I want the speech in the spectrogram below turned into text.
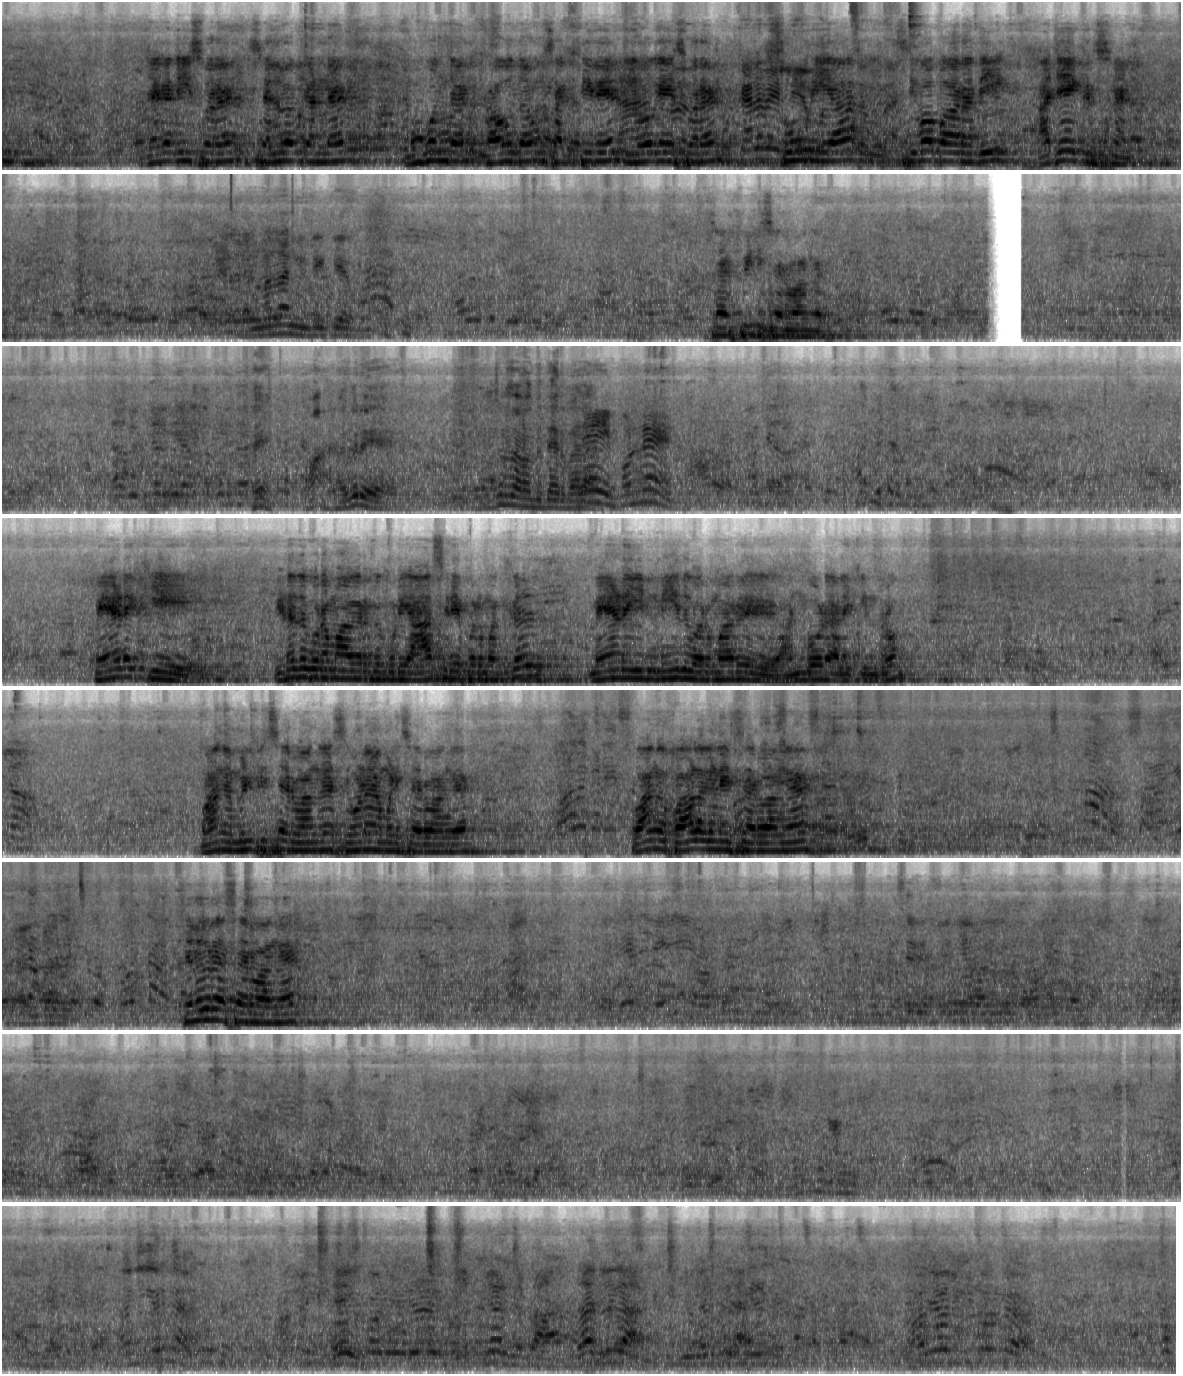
Jagadeeswaran Selvakannan Mukundan Gautham Sakthivel Yogeswaran Surya Sivabharathi Ajay Krishnan sir PT sir வாங்க. அவரு சார் வந்துட்டாரு பொண்ணு. மேடைக்கு இடதுபுறமாக இருக்கக்கூடிய ஆசிரியர் பெருமக்கள் மேடையின் மீது வருமாறு அன்போடு அழைக்கின்றோம். வாங்க மிலிட்ரி சார் வாங்க சிவனாமணி சார் வாங்க. வாங்க பாலகணேஷ் சார் வாங்க. செல்வராஜ் சார் வாங்க.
